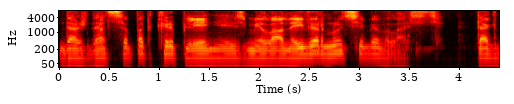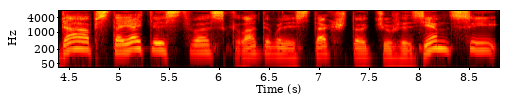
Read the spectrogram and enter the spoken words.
дождаться подкрепления из Милана и вернуть себе власть. Тогда обстоятельства складывались так, что чужеземцы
